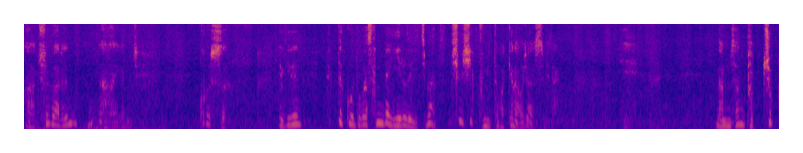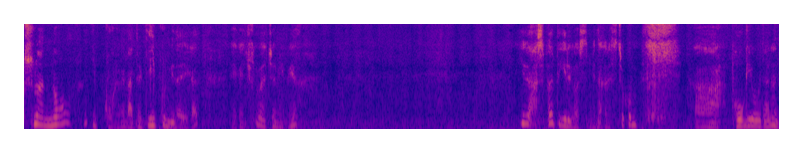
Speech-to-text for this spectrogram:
아, 출발은, 아, 이건 이제, 코스. 여기는 획득 고도가 302로 되어 있지만 79m 밖에 나오지 않습니다. 예. 남산 북측 순환로 입구. 여기 나들기 입구입니다, 여기가. 여기가 출발점이고요. 이 아스팔트 길을 걷습니다. 그래서 조금, 아, 보기보다는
